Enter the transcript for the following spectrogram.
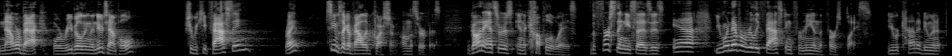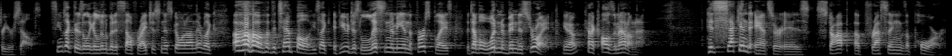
now we're back. We're rebuilding the new temple. Should we keep fasting? Right? Seems like a valid question on the surface. God answers in a couple of ways. The first thing he says is, Yeah, you were never really fasting for me in the first place. You were kind of doing it for yourselves. Seems like there's like a little bit of self righteousness going on there. We're like, Oh, the temple. He's like, If you had just listened to me in the first place, the temple wouldn't have been destroyed. You know, kind of calls him out on that. His second answer is, Stop oppressing the poor.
